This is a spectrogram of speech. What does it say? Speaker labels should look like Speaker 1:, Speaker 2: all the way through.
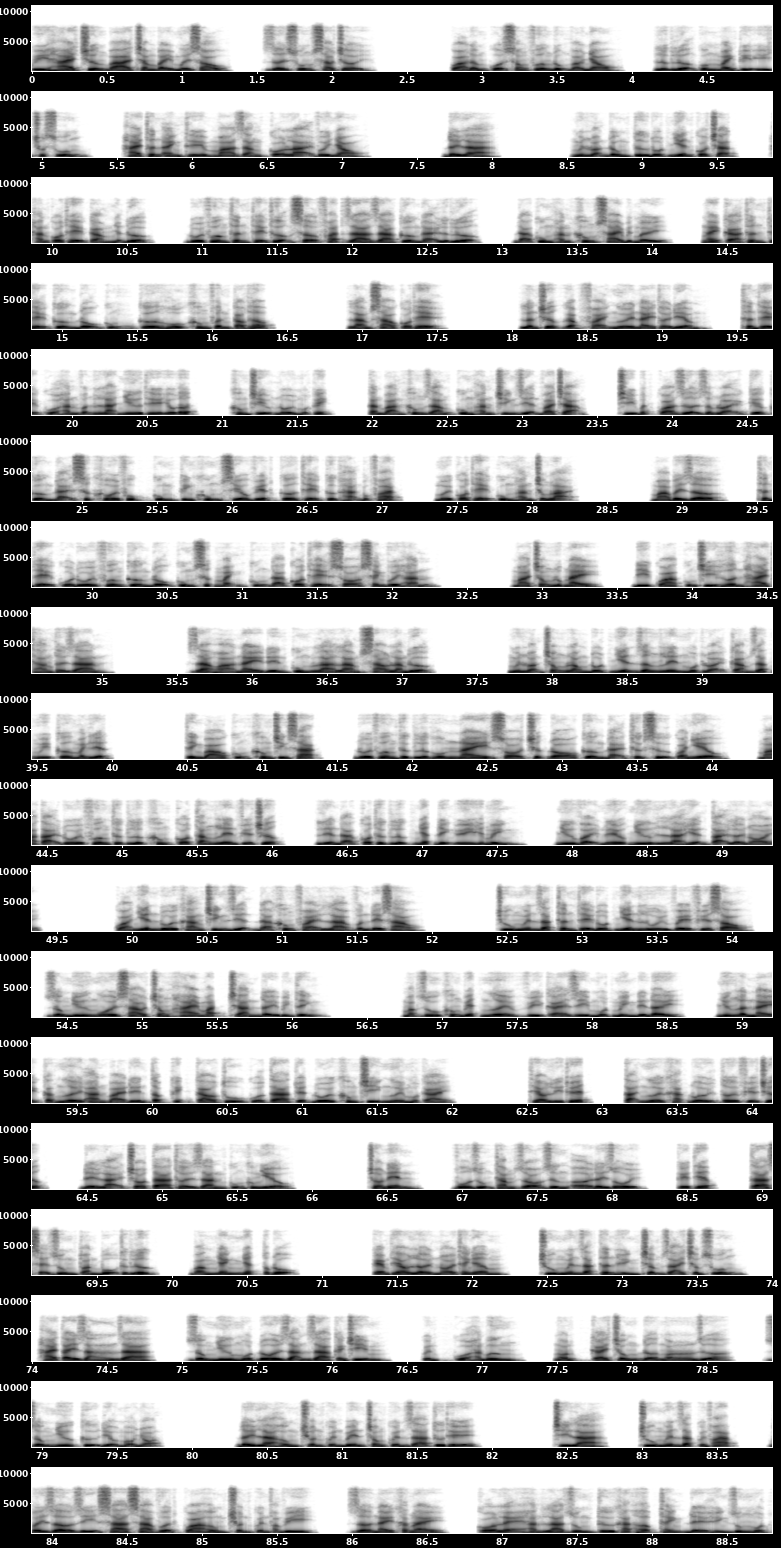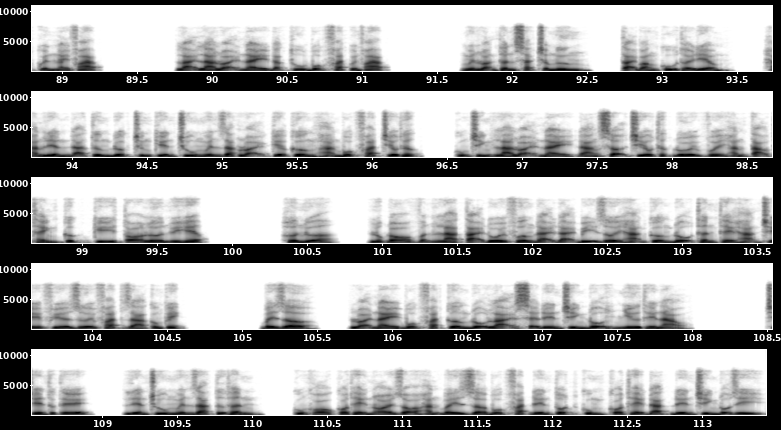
Speaker 1: Quy 2 chương 376, rơi xuống sao trời. Quả đấm của song phương đụng vào nhau, lực lượng cùng manh tùy ý chút xuống, hai thân ảnh thế mà rằng co lại với nhau. Đây là Nguyên Loạn đồng tử đột nhiên co chặt, hắn có thể cảm nhận được, đối phương thân thể thượng sở phát ra ra cường đại lực lượng, đã cùng hắn không sai biệt mấy, ngay cả thân thể cường độ cũng cơ hồ không phân cao thấp. Làm sao có thể? Lần trước gặp phải người này thời điểm, thân thể của hắn vẫn là như thế yếu ớt, không chịu nổi một kích, căn bản không dám cùng hắn chính diện va chạm, chỉ bất quá dựa dẫm loại kia cường đại sức khôi phục cùng kinh khủng siêu việt cơ thể cực hạn bộc phát, mới có thể cùng hắn chống lại. Mà bây giờ, thân thể của đối phương cường độ cùng sức mạnh cũng đã có thể so sánh với hắn. Mà trong lúc này, đi qua cũng chỉ hơn hai tháng thời gian. Gia hỏa này đến cùng là làm sao làm được? Nguyên loạn trong lòng đột nhiên dâng lên một loại cảm giác nguy cơ mãnh liệt. Tình báo cũng không chính xác, đối phương thực lực hôm nay so trước đó cường đại thực sự quá nhiều, mà tại đối phương thực lực không có tăng lên phía trước, liền đã có thực lực nhất định uy hiếp mình, như vậy nếu như là hiện tại lời nói, quả nhiên đối kháng chính diện đã không phải là vấn đề sao? Chu nguyên giác thân thể đột nhiên lui về phía sau, giống như ngôi sao trong hai mắt tràn đầy bình tĩnh mặc dù không biết ngươi vì cái gì một mình đến đây, nhưng lần này các ngươi an bài đến tập kích cao thủ của ta tuyệt đối không chỉ ngươi một cái. Theo lý thuyết, tại người khác đổi tới phía trước, để lại cho ta thời gian cũng không nhiều. Cho nên, vô dụng thăm dò dừng ở đây rồi, kế tiếp, ta sẽ dùng toàn bộ thực lực, bằng nhanh nhất tốc độ. Kèm theo lời nói thanh âm, chu nguyên giác thân hình chậm rãi chầm xuống, hai tay giang ra, giống như một đôi giãn ra cánh chim, quyền của hắn bưng, ngón cái chống đỡ ngón giữa, giống như cự điệu mỏ nhọn. Đây là hồng chuẩn quyền bên trong quyền giá tư thế. Chỉ là, chu nguyên giác quyền pháp, bây giờ dĩ xa xa vượt qua hồng chuẩn quyền phạm vi giờ này khắc này, có lẽ hẳn là dùng từ khác hợp thành để hình dung một quyền này pháp. Lại là loại này đặc thù buộc phát quyền pháp. Nguyên loạn thần sắc trầm ngưng, tại bảng cụ thời điểm, hắn liền đã từng được chứng kiến chu nguyên giác loại kia cường hãn buộc phát chiêu thức, cũng chính là loại này đáng sợ chiêu thức đối với hắn tạo thành cực kỳ to lớn uy hiếp. Hơn nữa, lúc đó vẫn là tại đối phương đại đại bị giới hạn cường độ thân thể hạn chế phía dưới phát ra công kích. Bây giờ, loại này buộc phát cường độ lại sẽ đến trình độ như thế nào? Trên thực tế, liền chu nguyên giác tự thân, cũng khó có thể nói rõ hắn bây giờ buộc phát đến tột cùng có thể đạt đến trình độ gì.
